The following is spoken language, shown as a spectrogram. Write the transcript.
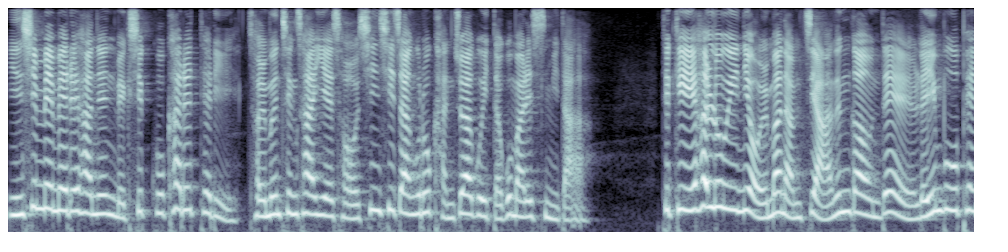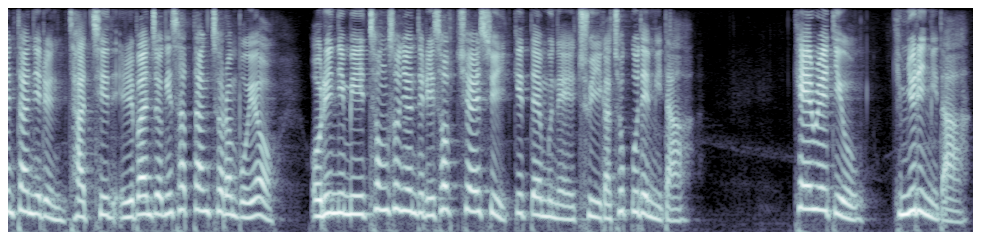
인신매매를 하는 멕시코 카르텔이 젊은 층 사이에서 신시장으로 간주하고 있다고 말했습니다. 특히 할로윈이 얼마 남지 않은 가운데 rainbow 펜타닐은 자칫 일반적인 사탕처럼 보여 어린이 및 청소년들이 섭취할 수 있기 때문에 주의가 촉구됩니다. K-Radio 김유리입니다.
